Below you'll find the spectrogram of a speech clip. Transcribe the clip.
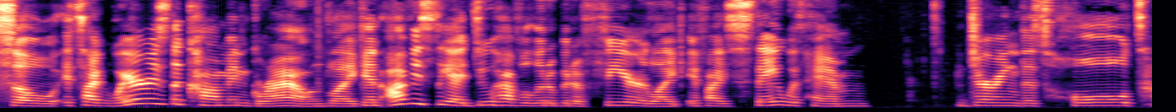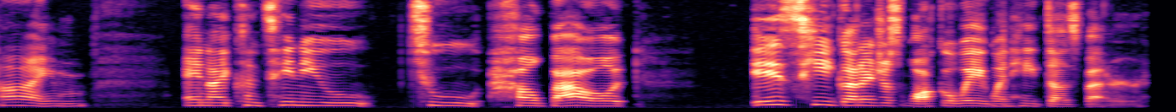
So it's like, where is the common ground? Like, and obviously, I do have a little bit of fear. Like, if I stay with him during this whole time and I continue to help out, is he gonna just walk away when he does better?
